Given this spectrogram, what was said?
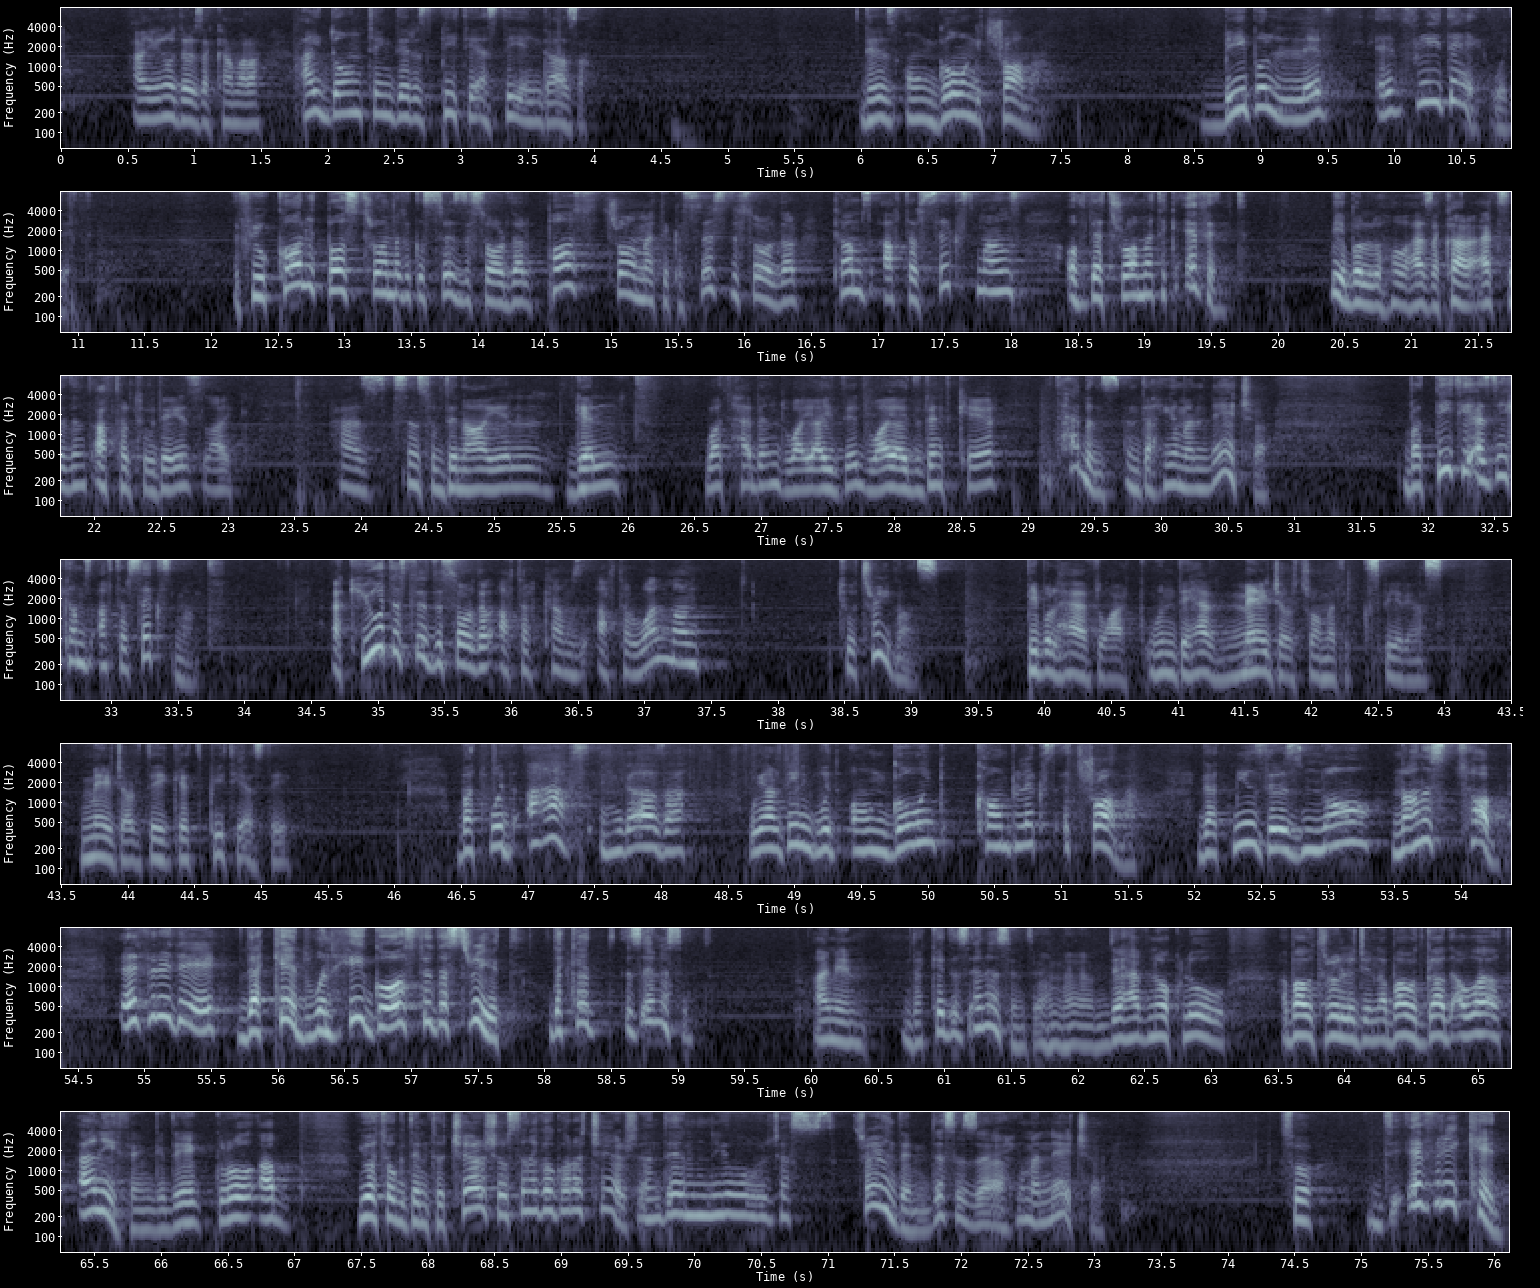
I, you know there's a camera, I don't think there is PTSD in Gaza. There is ongoing trauma. People live every day with it. If you call it post-traumatic stress disorder, post-traumatic stress disorder comes after six months of the traumatic event. People who has a car accident after two days, like, has sense of denial, guilt, what happened, why I did, why I didn't care. It happens in the human nature. But PTSD comes after six months. Acute stress disorder after comes after one month to three months. People have like when they have major traumatic experience, major, they get PTSD. But with us in Gaza, we are dealing with ongoing complex trauma. That means there is no non-stop. Every day, the kid, when he goes to the street, the kid is innocent. I mean, the kid is innocent. Um, uh, they have no clue about religion, about God, about anything. They grow up, you took them to church or synagogue or a church, and then you just train them. This is uh, human nature. So Every kid,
